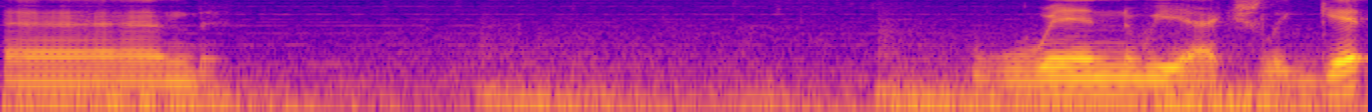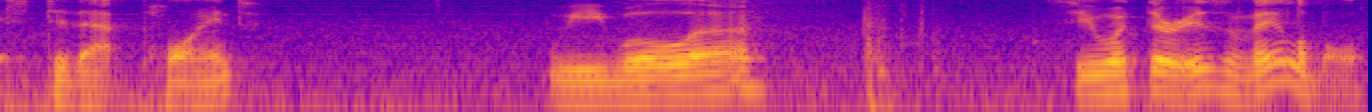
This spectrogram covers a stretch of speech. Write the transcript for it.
And when we actually get to that point, we will uh, see what there is available.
